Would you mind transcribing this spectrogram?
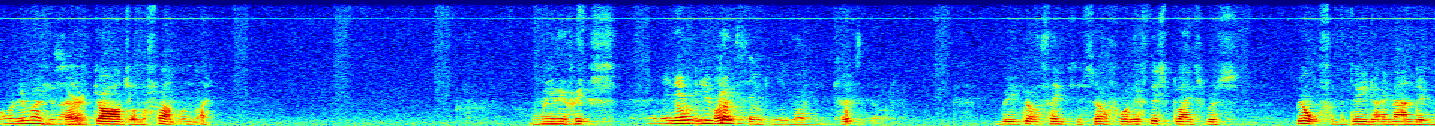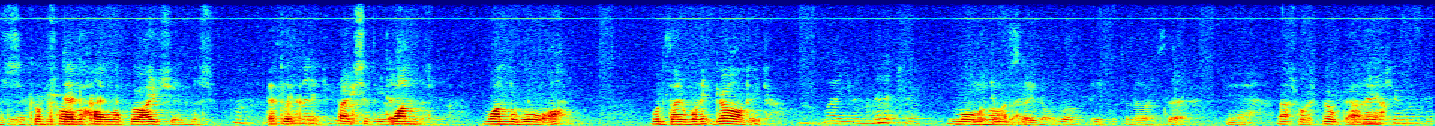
I would imagine they Sorry. have guards on the front, wouldn't they? I mean, if it's, And then You- I'm, you've I'm got- thinking he might be Coast Guard. But you've got to think to yourself, well, if this place was built for the D-Day landings to Yeah. control the whole operations, Definitely. basically won, won the war, would they want it guarded? Were you in the military? More than You'd likely. also not want people to know it's there. Yeah, that's why it's built down there. military was there?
